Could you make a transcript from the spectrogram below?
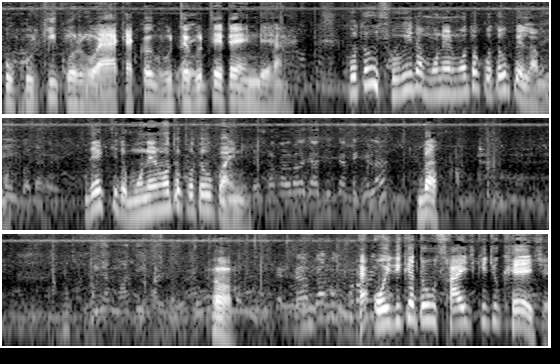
পুকুর কি করব? এক এক করে ঘুরতে ঘুরতে এটা এন্ডে হ্যাঁ কোথাও সুবিধা মনের মতো কোথাও পেলাম না। দেখছি তো, মনের মতো কোথাও পাইনি। ব্যাস। ও হ্যাঁ ওইদিকে তো সাইজ কিছু খেয়েছে।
